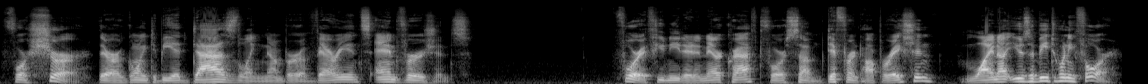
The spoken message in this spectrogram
for sure there are going to be a dazzling number of variants and versions. For if you needed an aircraft for some different operation, why not use a B 24?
